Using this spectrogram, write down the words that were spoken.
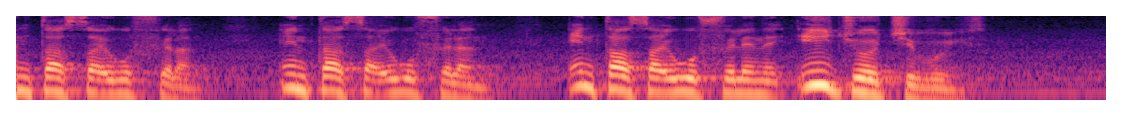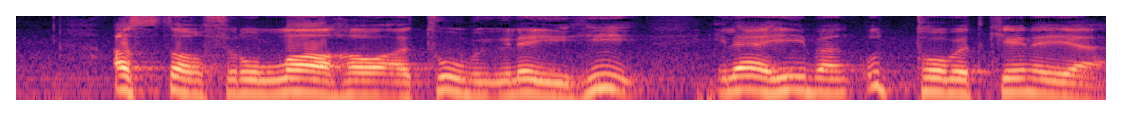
intaasaa igu filan intaasaa igu filan. Intaasaa igu filana ii jooji buu yidhi. Astaqfir wa atuubu ilayhi. Ilaahay baan u toobad keenayaa.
